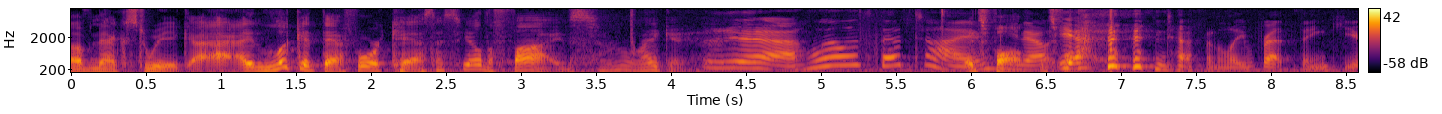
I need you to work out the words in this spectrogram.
of next week. I, I look at that forecast. I see all the fives. I don't like it. yeah, well, it's bedtime. It's fall. You know? It's fall. Yeah, definitely. Brett, thank you.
